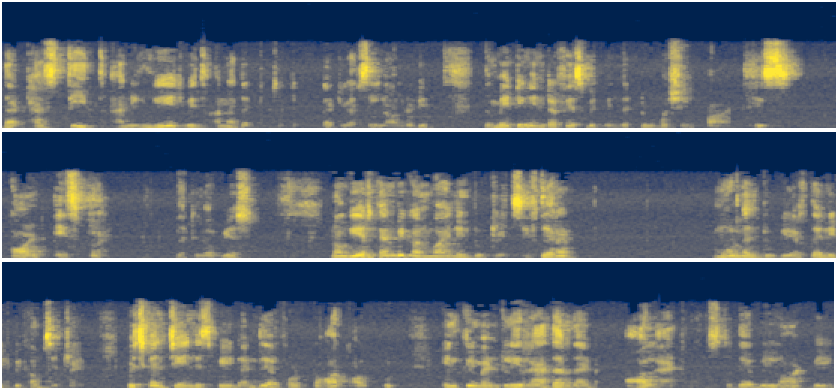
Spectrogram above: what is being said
that has teeth and engage with another that you have seen already. The mating interface between the two machine parts is called a spline. That is obvious. Now gears can be combined into trains. If there are more than two gears, then it becomes a train, which can change speed and therefore torque output incrementally rather than all at once. So there will not be,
